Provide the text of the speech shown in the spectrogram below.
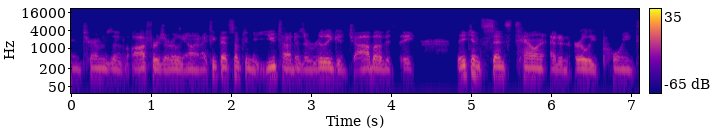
in terms of offers early on. I think that's something that Utah does a really good job of. Is they they can sense talent at an early point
